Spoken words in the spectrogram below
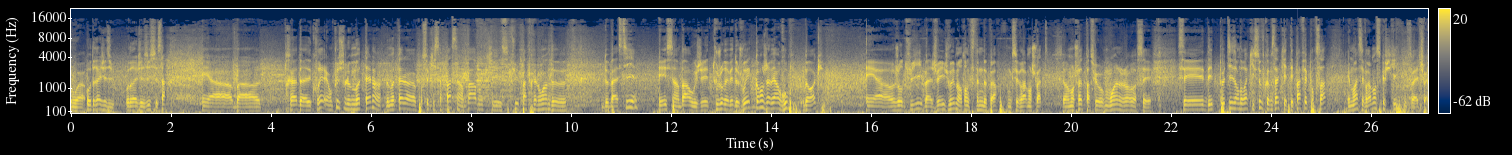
ou Audrey Jésus. Audrey Jésus, c'est ça. Et euh, bah très hâte de la découvrir. Et en plus, le motel, le motel, euh, pour ceux qui savent pas, c'est un bar donc, qui est situé pas très loin de, de Bastille. Et c'est un bar où j'ai toujours rêvé de jouer quand j'avais un groupe de rock. Et euh, aujourd'hui, bah, je vais y jouer, mais en tant que stand-upper. Donc c'est vraiment chouette. C'est vraiment chouette parce qu'au moins, genre, c'est, c'est des petits endroits qui s'ouvrent comme ça, qui n'étaient pas faits pour ça. Et moi, c'est vraiment ce que je kiffe. Donc ça va être chouette.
